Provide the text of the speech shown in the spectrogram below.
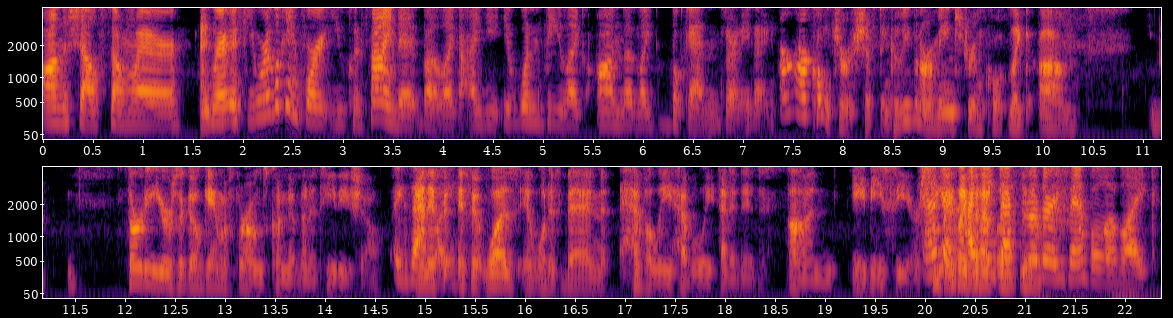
on the shelf somewhere And- where if you were looking for it you could find it but like I, it wouldn't be like on the like bookends or anything Our, our culture is shifting because even our mainstream like um, thirty years ago, Game of Thrones couldn't have been a TV show. exactly And if if it was, it would have been heavily, heavily edited on ABC or something again, like I that. I think like, that's you know. another example of like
